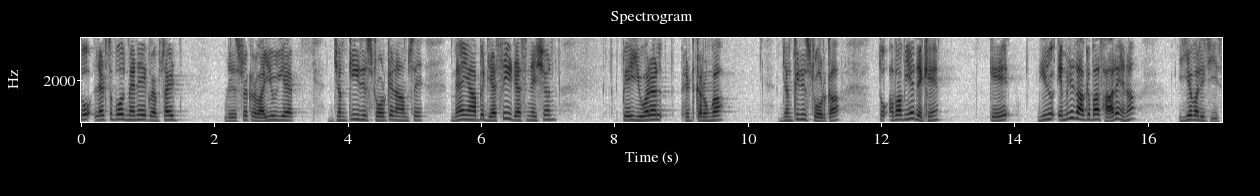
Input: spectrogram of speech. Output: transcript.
तो लेट सपोज़ मैंने एक वेबसाइट रजिस्टर करवाई हुई है जंकीज स्टोर के नाम से। मैं यहाँ पे जैसे ही डेस्टिनेशन पे यूआरएल हिट करूँगा जंकीज स्टोर का तो अब आप ये देखें कि ये जो इमेजेस आपके पास आ रहे हैं ना, ये वाली चीज़।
